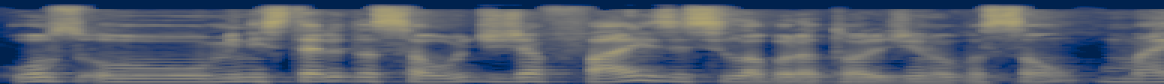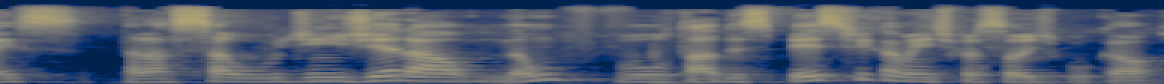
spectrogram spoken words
O, o, Ministério da Saúde já faz esse laboratório de inovação, mas para a saúde em geral, não voltado especificamente para a saúde bucal.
